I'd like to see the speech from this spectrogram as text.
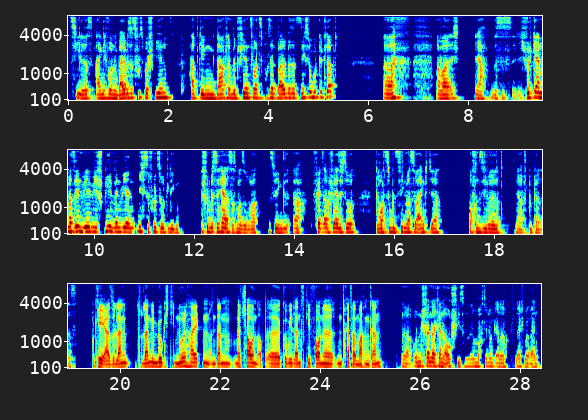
Ziel ist. Eigentlich wollen wir Ballbesitzfußball spielen. Hat gegen Darmstadt mit 24% Ballbesitz nicht so gut geklappt. Äh, aber ich, ja, das ist, ich würde gerne mal sehen, wie wir spielen, wenn wir nicht so früh zurückliegen. Ist schon ein bisschen her, dass das mal so war. Deswegen ja, fällt es einem schwer, sich so darauf zu beziehen, was so eigentlich der offensive ja, Spielplan ist. Okay, also lang, so lange wie möglich die Null halten und dann mal schauen, ob äh, Kobilanski vorne einen Treffer machen kann. Ja, und einen Standard kann er auch schießen. Dann macht den irgendeiner vielleicht mal rein.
